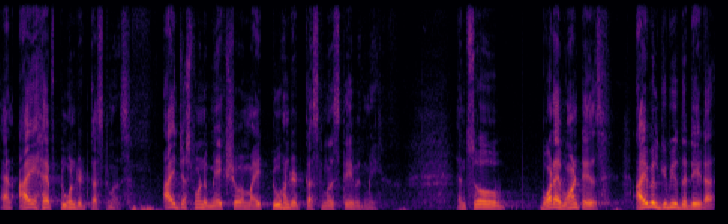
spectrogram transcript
and I have 200 customers. I just want to make sure my 200 customers stay with me. And so what I want is, I will give you the data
